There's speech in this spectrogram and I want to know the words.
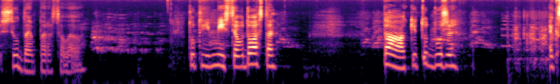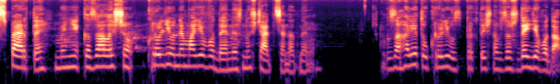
сюди переселили. Тут їй місця вдосталь. Так, і тут дуже експерти мені казали, що кролів немає води, не знущатися над ними. Взагалі-то у кролів практично завжди є вода.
